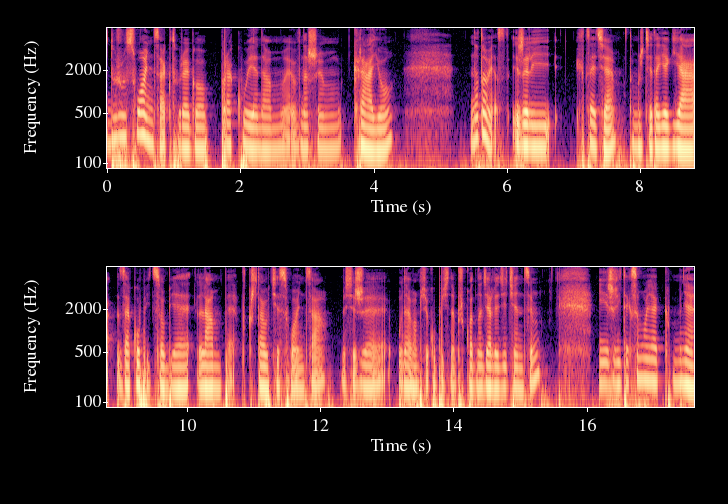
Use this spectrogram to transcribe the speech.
dużo słońca, którego brakuje nam w naszym kraju. Natomiast jeżeli chcecie, to możecie tak jak ja zakupić sobie lampę w kształcie słońca. Myślę, że uda Wam się kupić na przykład na dziale dziecięcym. I jeżeli tak samo jak mnie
